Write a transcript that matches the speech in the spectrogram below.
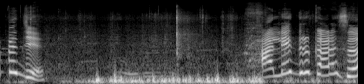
ಅಪ್ಪಾಜಿ? ಅಲ್ಲಿದ್ರು ಕಳ್ಸು.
